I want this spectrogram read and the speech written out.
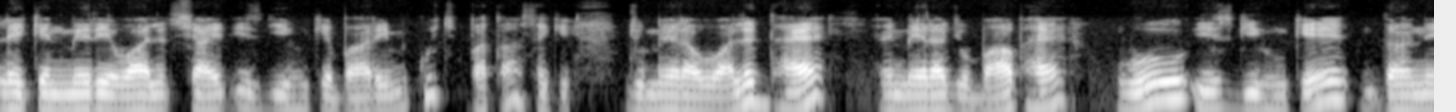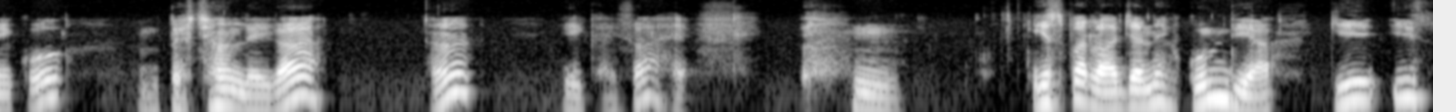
लेकिन मेरे वालिद शायद इस गेहूँ के बारे में कुछ बता सके। जो मेरा वालिद है यानी मेरा जो बाप है वो इस गेहूँ के दाने को पहचान लेगा। हाँ एक ऐसा है। हम्म, इस पर राजा ने हुक्म दिया कि इस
